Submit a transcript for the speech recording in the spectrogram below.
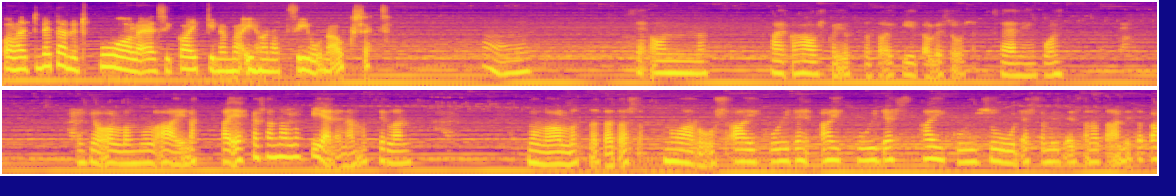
olet vetänyt puoleesi kaikki nämä ihanat siunaukset. Mm. Se on aika hauska juttu toi kiitollisuus. Se niin kuin ei ole ollut mulla aina. Tai ehkä se on ollut pienenä, mutta silloin mulla on ollut tota tuossa nuoruus aikuide, aikuides, aikuisuudessa, miten sanotaan, niin tota,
